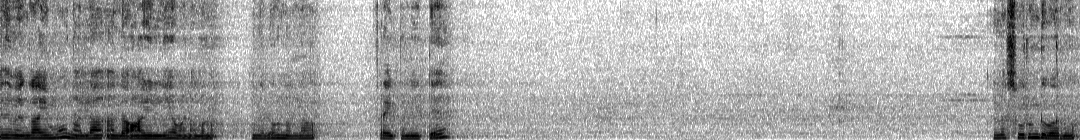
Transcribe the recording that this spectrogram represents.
இது வெங்காயமும் நல்லா அந்த ஆயில்லையே வணங்கணும். அந்தளவுக்கு நல்லா ஃப்ரை பண்ணிவிட்டு நல்லா சுருண்டு வரணும்.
